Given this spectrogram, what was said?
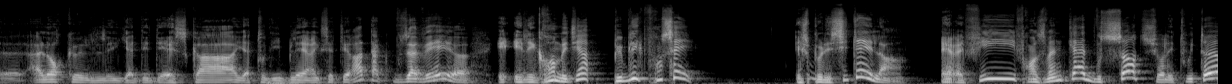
euh, alors qu'il y a des DSK, il y a Tony Blair, etc. Tac, vous avez. et les grands médias publics français. Et je peux les citer là. RFI, France 24, vous sortent sur les Twitter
